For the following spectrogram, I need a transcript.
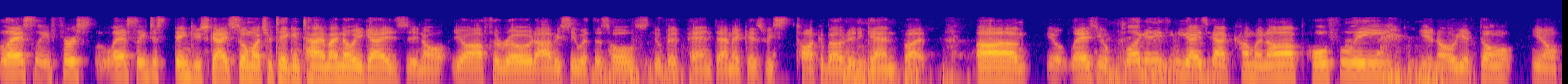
lastly, first, lastly, just thank you guys so much for taking time. I know you guys, you know, you're off the road, obviously, with this whole stupid pandemic as we talk about it again. But, um, you know, last, you know, plug anything you guys got coming up. Hopefully, you know, you don't, you know,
